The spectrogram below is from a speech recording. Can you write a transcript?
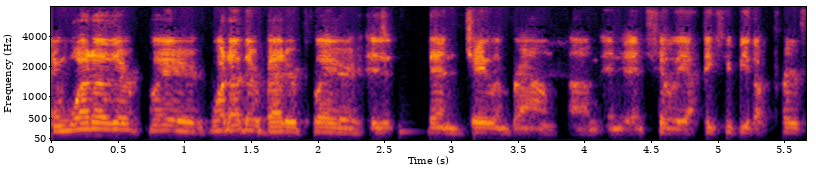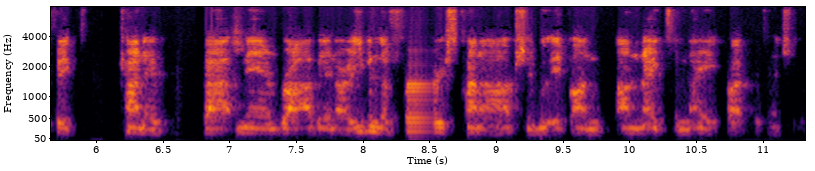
And what other player, what other better player is than Jaylen Brown um, in, in Philly? I think he'd be the perfect kind of Batman, Robin, or even the first kind of option on on night to night potentially.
